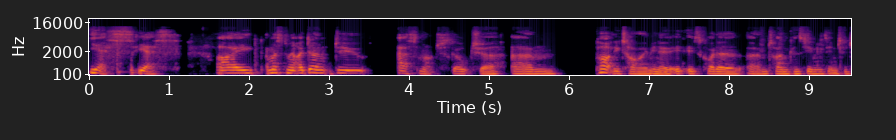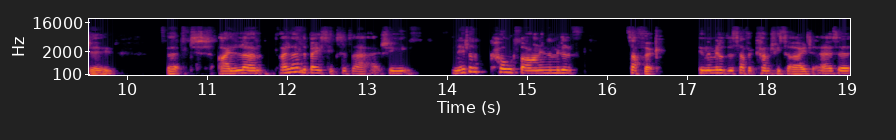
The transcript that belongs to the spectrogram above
Yes, yes. I, I must admit, I don't do as much sculpture. Um, partly time, you know, it, it's quite a um, time-consuming thing to do. But I learned I learned the basics of that actually in a little cold barn in the middle of Suffolk, in the middle of the Suffolk countryside, as a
